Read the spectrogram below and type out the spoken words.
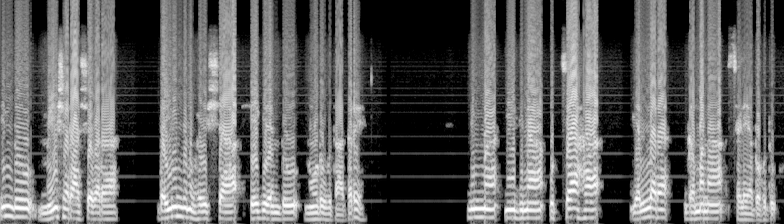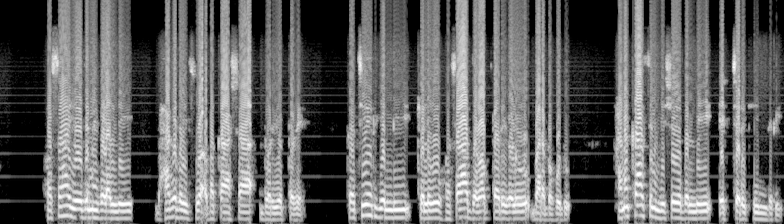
ಇಂದು ಮೇಷರಾಶಿಯವರ ದೈನಂದಿನ ಭವಿಷ್ಯ ಹೇಗೆಂದು ನೋಡುವುದಾದರೆ, ನಿಮ್ಮ ಈ ದಿನ ಉತ್ಸಾಹ ಎಲ್ಲರ ಗಮನ ಸೆಳೆಯಬಹುದು. ಹೊಸ ಯೋಜನೆಗಳಲ್ಲಿ ಭಾಗವಹಿಸುವ ಅವಕಾಶ ದೊರೆಯುತ್ತದೆ. ಕಚೇರಿಯಲ್ಲಿ ಕೆಲವು ಹೊಸ ಜವಾಬ್ದಾರಿಗಳು ಬರಬಹುದು. ಹಣಕಾಸಿನ ವಿಷಯದಲ್ಲಿ ಎಚ್ಚರಿಕೆಯಿಂದಿರಿ.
